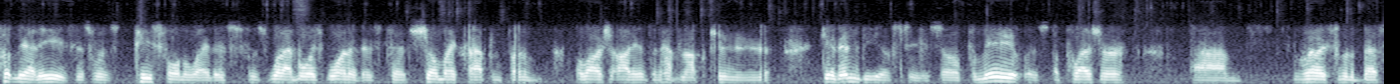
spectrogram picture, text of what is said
put me at ease. This was peaceful in a way. This was what I've always wanted: is to show my craft in front of a large audience and have an opportunity to get into the UFC. So for me, it was a pleasure. Um, really, some of the best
